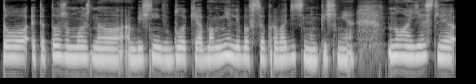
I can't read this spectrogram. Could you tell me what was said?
то это тоже можно объяснить в блоке обо мне, либо в сопроводительном письме. Ну а если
